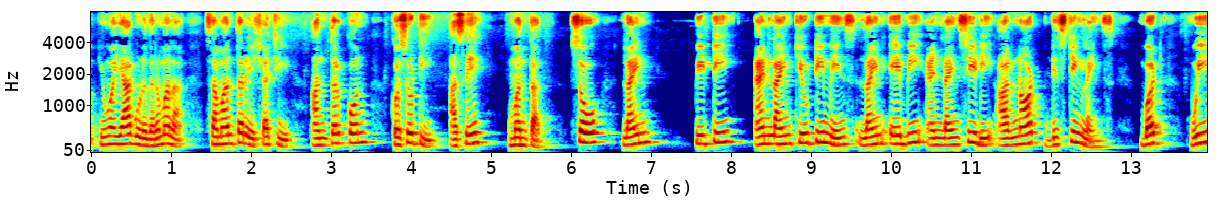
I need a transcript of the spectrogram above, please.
किंवा या गुणधर्माला समांतर रेषाची आंतरकोन कसोटी असे म्हणतात. So line P T and line Q T means line A B and line C D are not distinct lines but we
